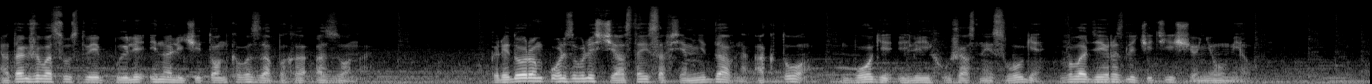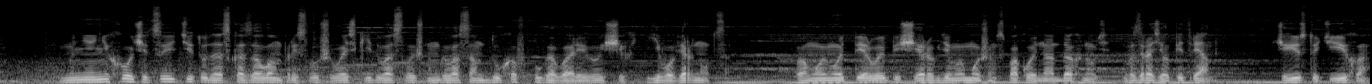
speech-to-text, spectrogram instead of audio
а также в отсутствии пыли и наличии тонкого запаха озона. Коридором пользовались часто и совсем недавно, а кто, боги или их ужасные слуги, Владей различить еще не умел. «Мне не хочется идти туда», — сказал он, прислушиваясь к едва слышным голосам духов, уговаривающих его вернуться. «По-моему, это первая пещера, где мы можем спокойно отдохнуть», — возразил Петрян. «Чисто, тихо,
